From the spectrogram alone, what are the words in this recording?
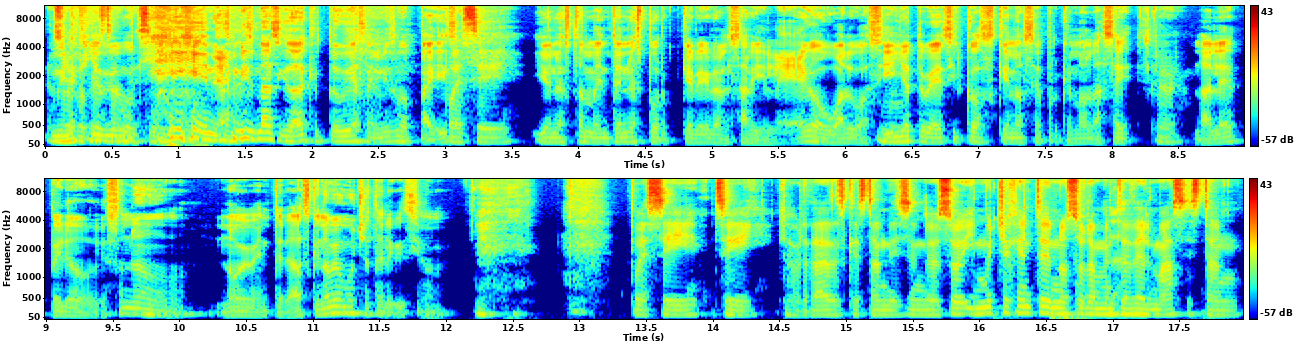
Mira que, yo vivo aquí, en la misma ciudad que tú vivías en el mismo país. Pues sí. Y honestamente no es por querer alzar el ego o algo así. Yo te voy a decir cosas que no sé porque no las sé. Claro. ¿Vale? Pero eso no, no me he enterado. Es que no veo mucha televisión. Pues sí, sí, la verdad es que están diciendo eso y mucha gente no solamente del MAS están,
